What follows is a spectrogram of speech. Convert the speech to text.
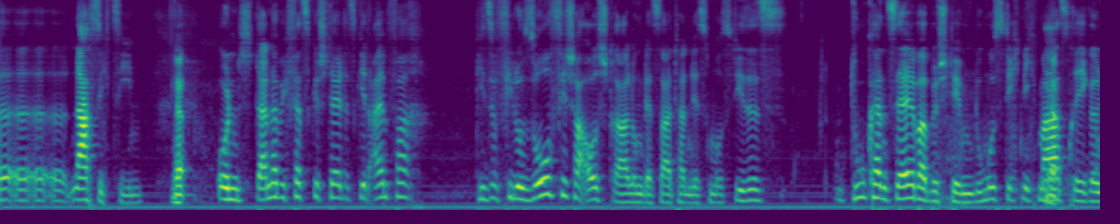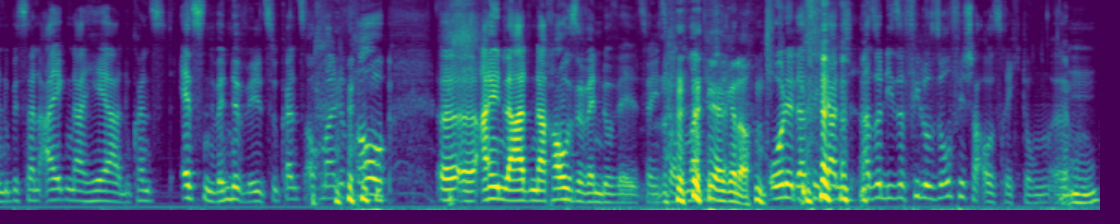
äh, äh nach sich ziehen. Ja. Und dann habe ich festgestellt, es geht einfach diese philosophische Ausstrahlung des Satanismus, dieses du kannst selber bestimmen, du musst dich nicht maßregeln, ja. du bist dein eigener Herr, du kannst essen, wenn du willst, du kannst auch mal eine Frau äh, äh, einladen nach Hause, wenn du willst, wenn ich es romantisch Ja, genau. Ohne dass ich dann, also diese philosophische Ausrichtung. Ähm, mhm.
